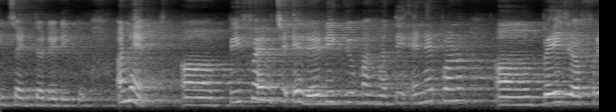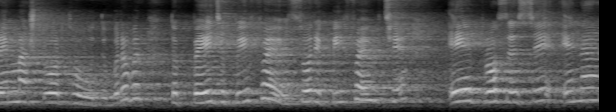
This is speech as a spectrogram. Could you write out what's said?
inside the ready queue અને પી ફાઇવ છે એ રેડી ક્યુમાં હતી. એને પણ પેજ ફ્રેમમાં સ્ટોર થવું હતું. બરાબર? તો page P five sorry P five છે એ પ્રોસેસ છે. એના,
